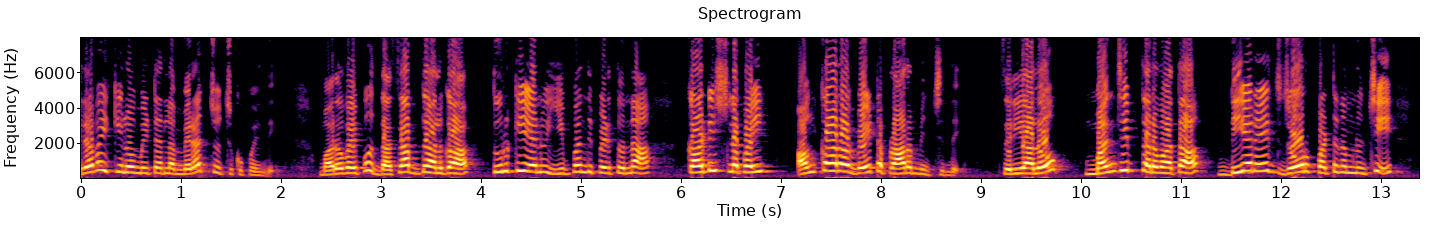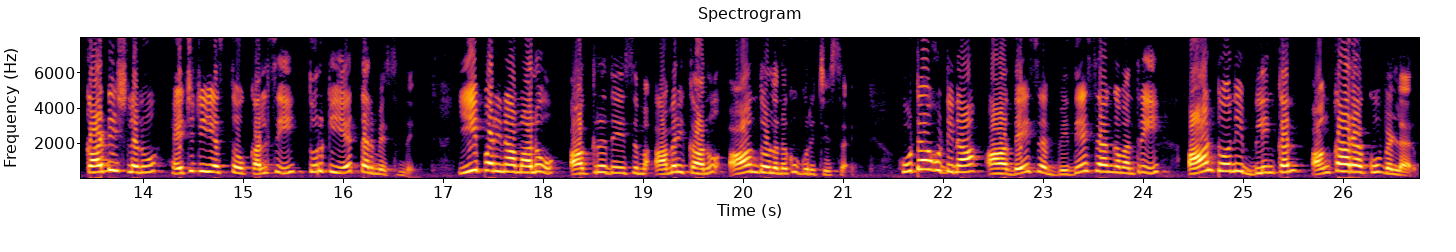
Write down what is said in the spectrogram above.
ఇరవై కిలోమీటర్ల మేర చొచ్చుకుపోయింది. మరోవైపు దశాబ్దాలుగా తుర్కియేను ఇబ్బంది పెడుతున్న కడిష్లపై అంకారా వేట ప్రారంభించింది. సిరియాలో మంజిబ్ తర్వాత డియరేజ్ జోర్ పట్టణం నుంచి కర్డిష్లను హెచ్డిఎస్తో కలిసి తుర్కియే తరిమేసింది. ఈ పరిణామాలు అగ్రదేశం అమెరికాను ఆందోళనకు గురిచేశాయి హుటాహుటిన ఆ దేశ విదేశాంగ మంత్రి ఆంటోనీ బ్లింకన్ అంకారాకు వెళ్ళారు.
